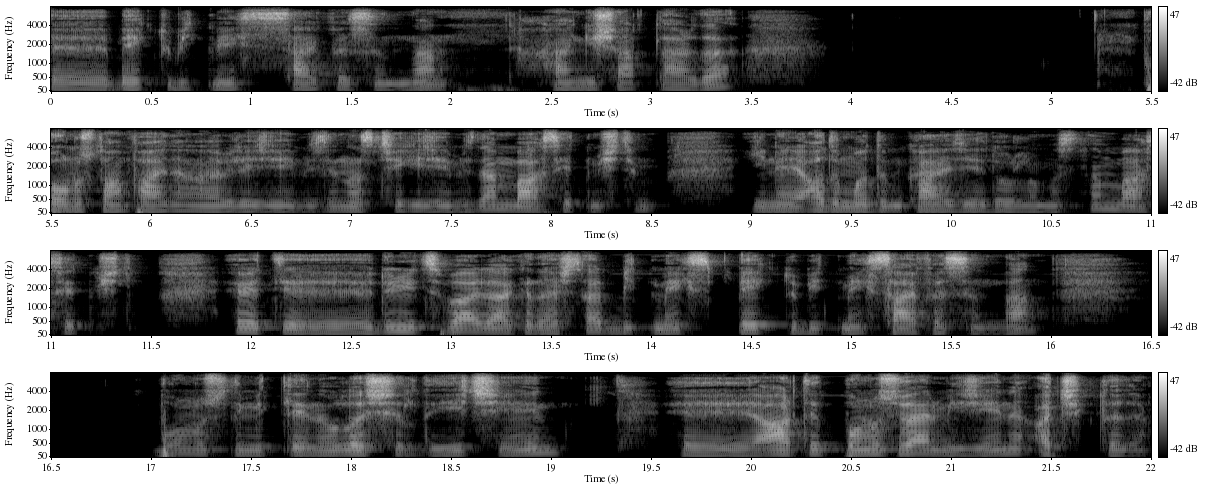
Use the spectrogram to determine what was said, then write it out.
e, Back to BitMEX sayfasından hangi şartlarda bonustan faydalanabileceğimizi, nasıl çekeceğimizden bahsetmiştim. Yine adım adım KYC doğrulamasından bahsetmiştim. Evet, e, dün itibariyle arkadaşlar BitMEX Back to BitMEX sayfasından bonus limitlerine ulaşıldığı için artık bonus vermeyeceğini açıkladı.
